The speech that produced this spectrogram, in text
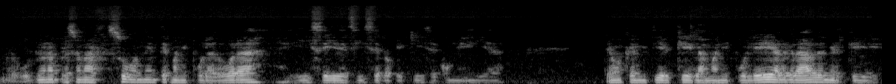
Me volví una persona sumamente manipuladora, hice y deshice lo que quise con ella. Tengo que admitir que la manipulé al grado en el que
